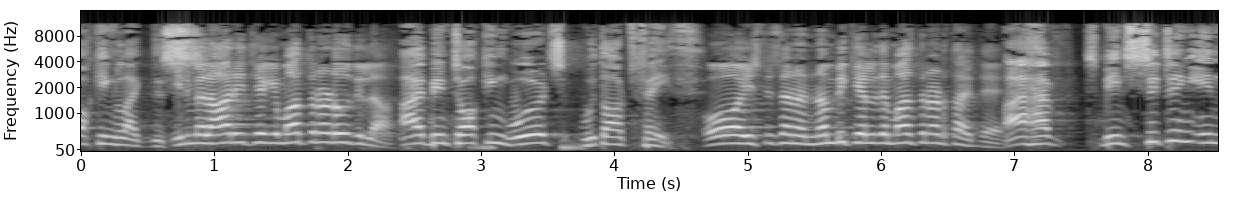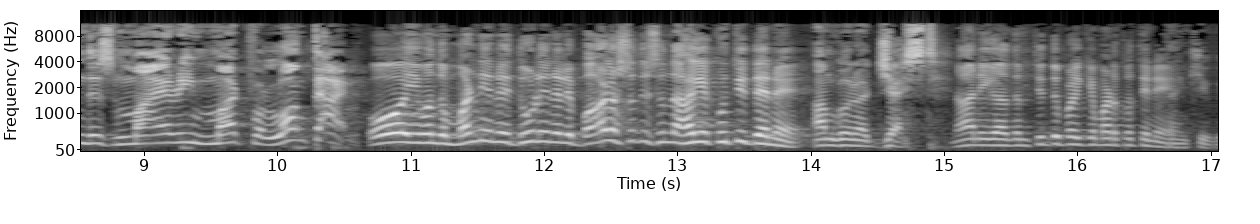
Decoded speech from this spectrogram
talking like this. ಇನ್ಮೇಲೆ ಆ ರೀತಿಯಾಗಿ ಮಾತನಾಡುವುದಿಲ್ಲ I've been talking words without faith. ಓ ಇಷ್ಟು ದಿವಸ ನಾನು ನಂಬಿಕೆ ಇಲ್ಲದೆ ಮಾತನಾಡ್ತಾ ಇದ್ದೆ I have been sitting in this miry mud for a long time. ಓ ಈ ಒಂದು ಮಣ್ಣಿನ ಧೂಳಿನಲ್ಲಿ ಬಹಳಷ್ಟು ದಿವಸದಿಂದ ಹಾಗೆ ಕೂತಿದ್ದೇನೆ I'm going to adjust. ನಾನೀಗ ಅದನ್ನು ತಿದ್ದುಪಡಿಕೆ ಮಾಡ್ಕೋತೀನಿ Thank you.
